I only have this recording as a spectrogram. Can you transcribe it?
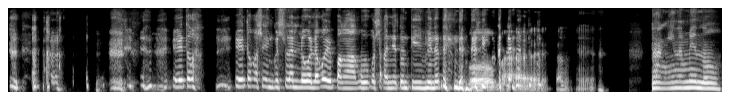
ito, ito kasi yung gusto ng lola ko, eh, pangako ko sa kanya tong TV na to. eh. Dadali Oo, ko talaga to. pare. Tang ina men, no.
